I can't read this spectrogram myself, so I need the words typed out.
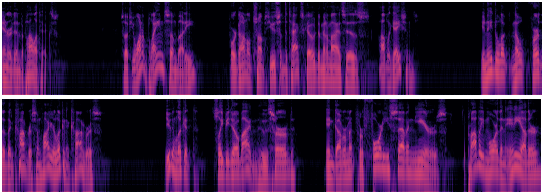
entered into politics. So if you want to blame somebody for Donald Trump's use of the tax code to minimize his obligations, you need to look no further than Congress. And while you're looking at Congress, you can look at Sleepy Joe Biden, who served in government for 47 years probably more than any other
